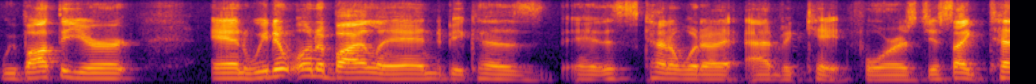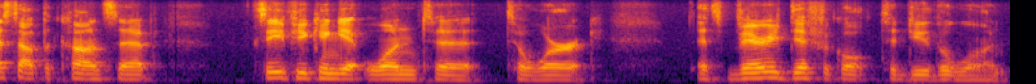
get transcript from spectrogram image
we bought the yurt and we didn't want to buy land because eh, this is kind of what I advocate for is just like test out the concept, see if you can get one to to work it's very difficult to do the one,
